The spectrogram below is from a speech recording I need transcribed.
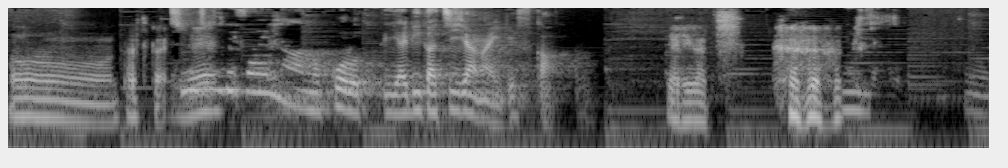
うん、確かに新人ね。デザイナーの頃ってやりがちじゃないですか。やりがち。うんその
